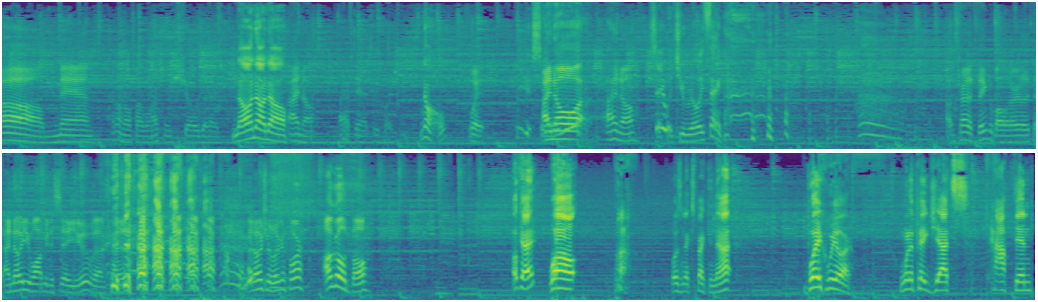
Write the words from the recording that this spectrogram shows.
Oh man, I don't know if I watch any shows that No, no, no, I. I know. I have to answer the question. no. Wait. You just say I know. I know. Say what you really think. I'm trying to think about what I really. Th- I know you want me to say you, but I'm trying to. I know what you're looking for. I'll go with Bo. Okay. Well, wasn't expecting that. Blake Wheeler, Winnipeg Jets captain,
